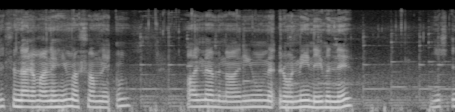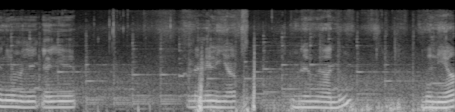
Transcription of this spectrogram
بسم اللہ الرحمن الرحیم السلام علیکم آج میں بنا رہی ہوں میکرونی نہیں بننے جس کے لیے مجھے چاہیے میں نے لیا ہوئے آلو دھنیا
